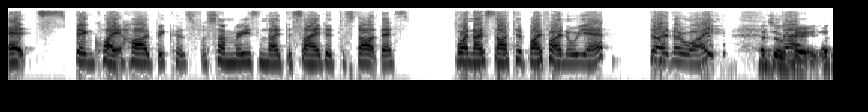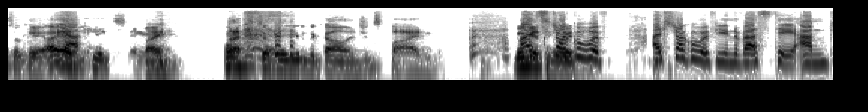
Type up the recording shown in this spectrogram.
it's been quite hard because for some reason I decided to start this when I started my final year. Don't know why. That's But- okay. That's okay. I Yeah. had kids in my last several years of college. It's fine. You'll I get through it. struggle with I struggle with university and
